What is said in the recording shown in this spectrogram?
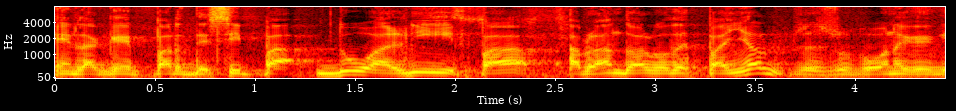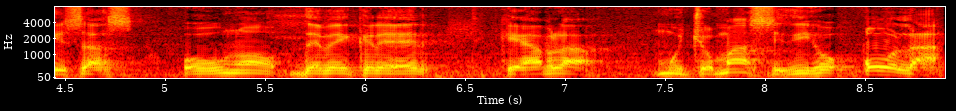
en la que participa Dua Lipa hablando algo de español. Se supone que quizás o uno debe creer que habla mucho más. Si dijo hola,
